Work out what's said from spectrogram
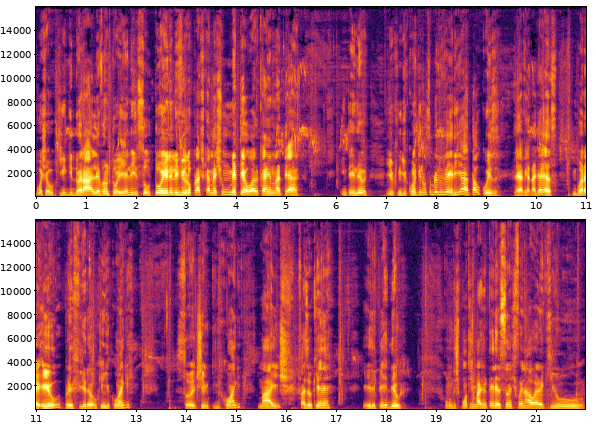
poxa, o King Ghidorah levantou ele, soltou ele, ele virou praticamente um meteoro caindo na Terra, entendeu? E o King Kong não sobreviveria a tal coisa. É, a verdade é essa. Embora eu prefira o King Kong, sou time King Kong, mas fazer o que, né? Ele perdeu. Um dos pontos mais interessantes foi na hora que o,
